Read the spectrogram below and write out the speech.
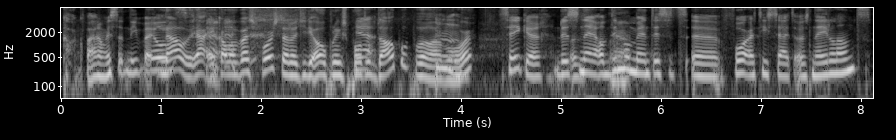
kak, waarom is dat niet bij ons? Nou ja, ik kan me best voorstellen dat je die openingspot Ja. op Douwpop wil hebben Mm. hoor. Zeker. Dus nee, op dit Ja. moment is het eh, voor artiesten uit Oost-Nederland.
